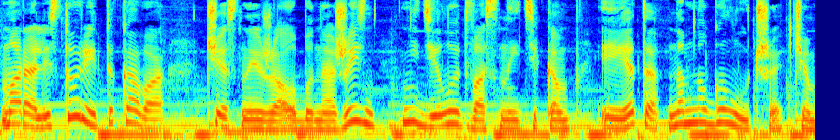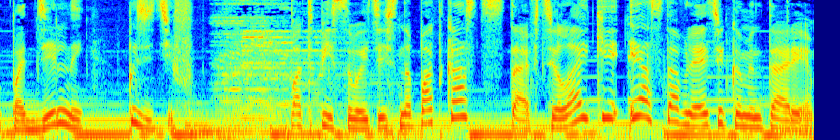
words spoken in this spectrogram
Мораль истории такова. Честные жалобы на жизнь не делают вас нытиком. И это намного лучше, чем поддельный позитив. Подписывайтесь на подкаст, ставьте лайки и оставляйте комментарии.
